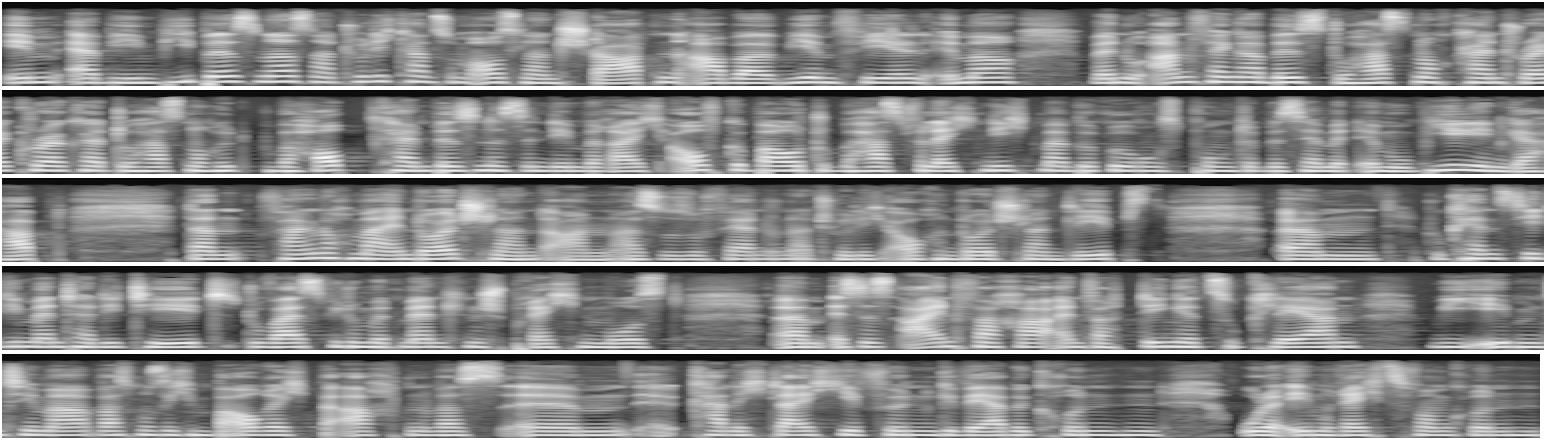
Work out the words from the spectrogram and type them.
Im Airbnb-Business, natürlich kannst du im Ausland starten, aber wir empfehlen immer, wenn du Anfänger bist, du hast noch keinen Track Record, du hast noch überhaupt kein Business in dem Bereich aufgebaut, du hast vielleicht nicht mal Berührungspunkte bisher mit Immobilien gehabt, dann fang doch mal in Deutschland an. Also sofern du natürlich auch in Deutschland lebst. Ähm, du kennst hier die Mentalität, du weißt, wie du mit Menschen sprechen musst. Ähm, es ist einfacher, einfach Dinge zu klären wie eben Thema, was muss ich im Baurecht beachten, was ähm, kann ich gleich hier für ein Gewerbe gründen oder eben Rechtsform gründen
